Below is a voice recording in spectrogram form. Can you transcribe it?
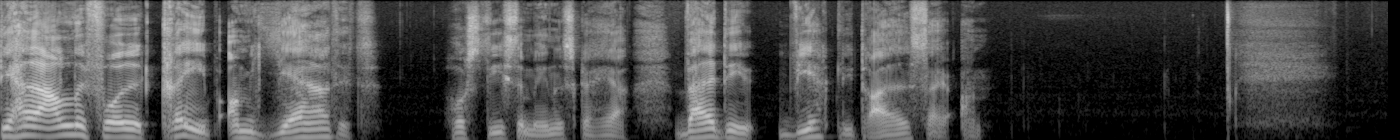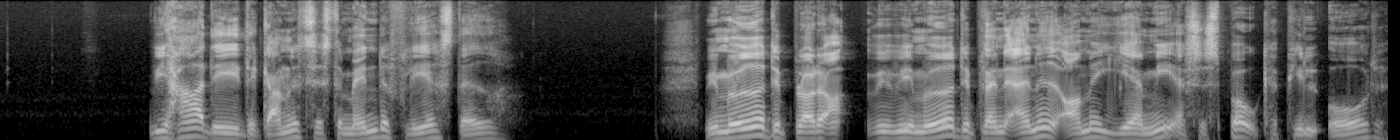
De havde aldrig fået greb om hjertet hos disse mennesker her, hvad det virkelig drejede sig om. Vi har det i det gamle testamente flere steder. Vi møder det, blot, vi møder det blandt andet om i Jeremias' bog, kapitel 8,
